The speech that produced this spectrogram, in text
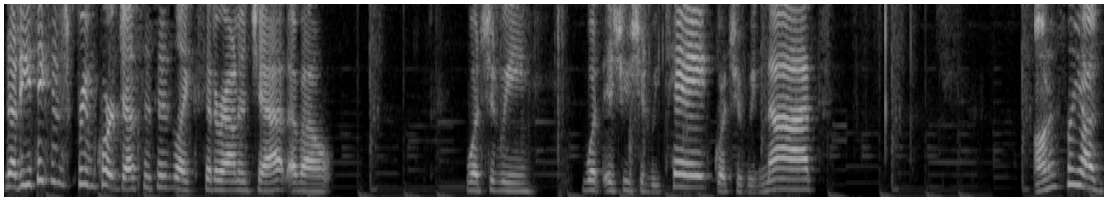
now, do you think the Supreme Court justices like sit around and chat about what should we, what issues should we take, what should we not? Honestly, I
